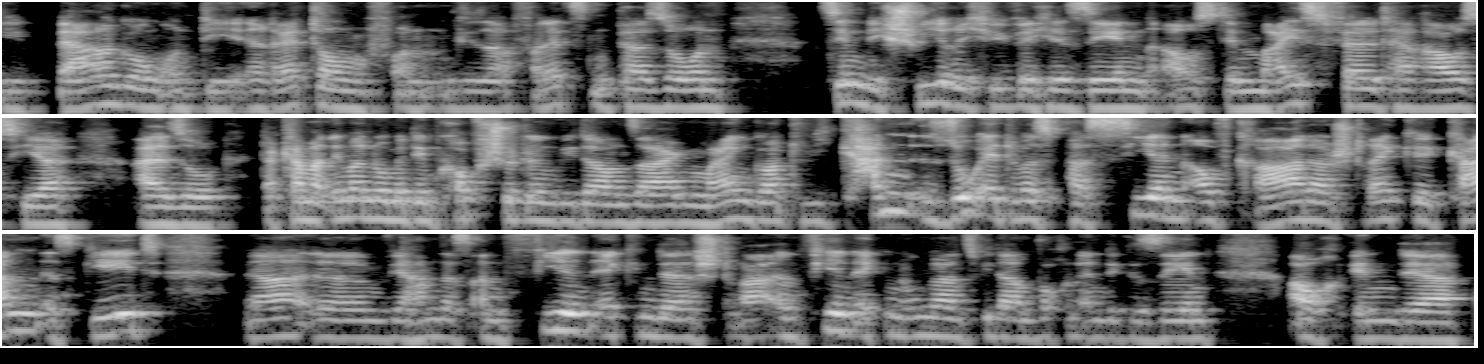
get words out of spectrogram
die Bergung und die Rettung von dieser verletzten Person ziemlich schwierig, wie wir hier sehen, aus dem Maisfeld heraus hier. Also da kann man immer nur mit dem Kopf schütteln wieder und sagen, mein Gott, wie kann so etwas passieren auf gerader Strecke? Kann, es geht. Ja, äh, wir haben das an vielen Ecken der Stra an vielen Ecken Ungarns wieder am Wochenende gesehen, auch in der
